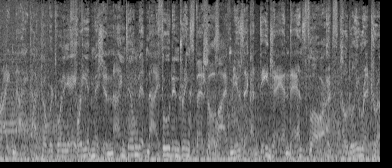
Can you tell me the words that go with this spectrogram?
Fright Night, October 28th. Free admission, 9 till midnight. Food and drink specials, live music, a DJ and dance floor. It's totally retro,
